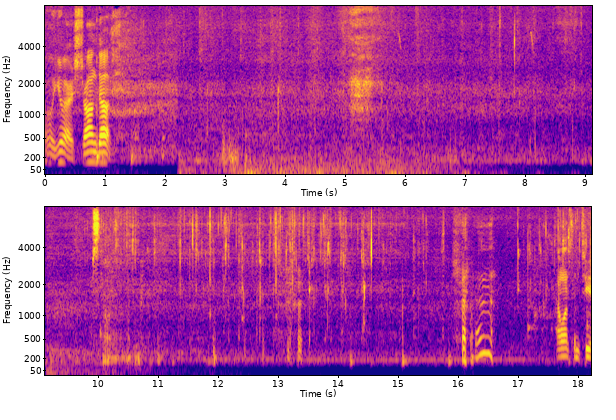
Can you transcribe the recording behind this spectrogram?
Oh, you are a strong dog. I want some too.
